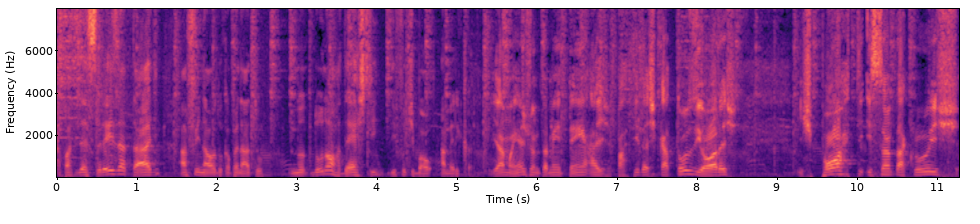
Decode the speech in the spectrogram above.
a partir das 3 da tarde, a final do Campeonato no- do Nordeste de Futebol Americano. E amanhã, Júnior, também tem as partir das 14 horas. Esporte e Santa Cruz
